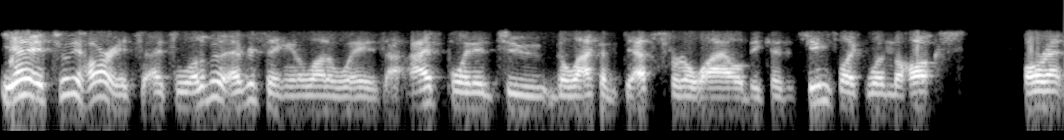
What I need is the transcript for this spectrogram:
Yeah, it's really hard. It's it's a little bit of everything in a lot of ways. I've pointed to the lack of depth for a while because it seems like when the Hawks are at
